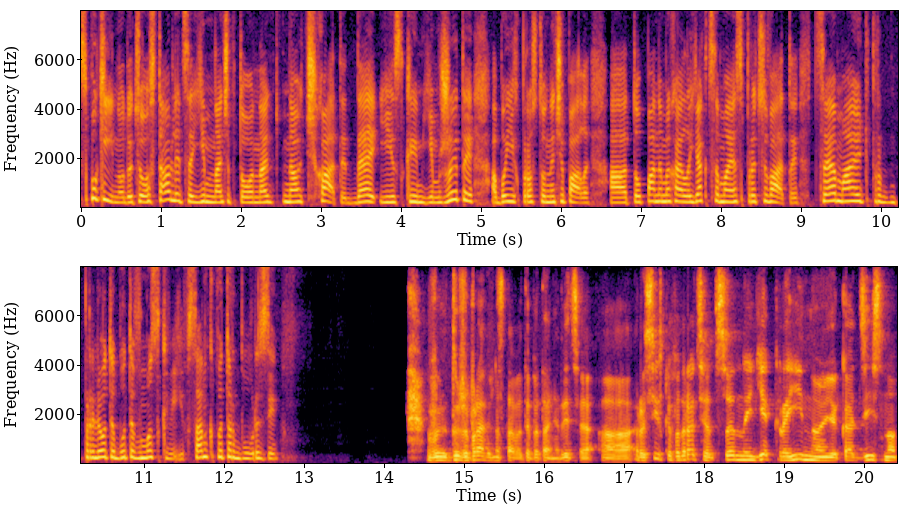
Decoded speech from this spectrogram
Спокійно до цього ставляться, їм, начебто, начхати, де і з ким їм жити, аби їх просто не чіпали. А то, пане Михайле, як це має спрацювати? Це мають пр- прильоти бути в Москві, в Санкт-Петербурзі. Ви дуже правильно ставите питання. Дивіться, Російська Федерація це не є країною, яка дійсно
